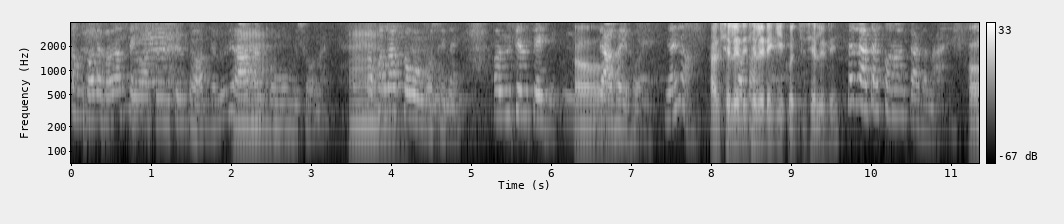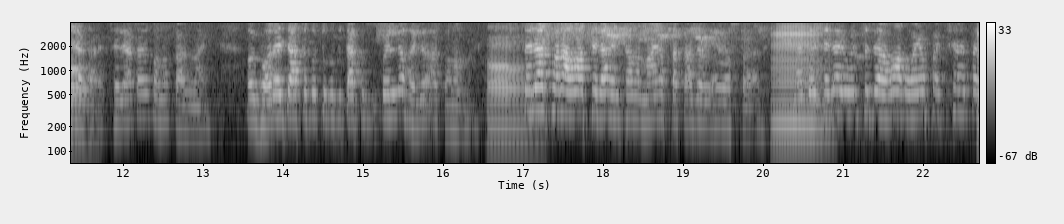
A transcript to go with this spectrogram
তখন ঘরে ঘরে সেই মাসে ঘর গেল আর আমি কবো বসেও নাই। তখন আর কবো বসি নাই। ওই উঠে উঠে যা হয় হয় জানি? না আর ছেলেটি ছেলেটি কি করছে? ছেলেটি? ছেলেটার কোনো কাজ নাই। ছেলেটার কোনো কাজ নাই। ওই ঘরে যা টুকু টুকু টাকু করলে হইল আর কোনো নাই। ছেলের পরে আমার ছেলে হয়েছে আমার নাই একটা কাজের ব্যবস্থা। তো ছেলে বলছে যে আমার ওয়াইফ হচ্ছে তাই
